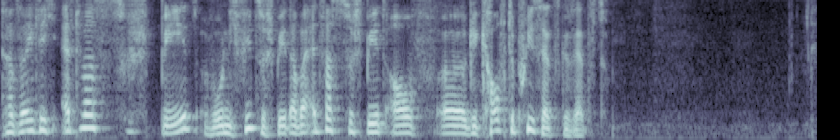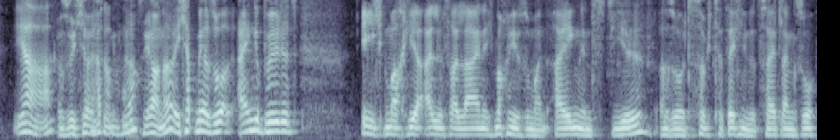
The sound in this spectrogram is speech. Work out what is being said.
tatsächlich etwas zu spät, wo nicht viel zu spät, aber etwas zu spät auf äh, gekaufte Presets gesetzt. Ja. Also ich habe ne, ja, ne, ich habe mir so eingebildet, ich mache hier alles alleine, ich mache hier so meinen eigenen Stil. Also das habe ich tatsächlich eine Zeit lang so.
